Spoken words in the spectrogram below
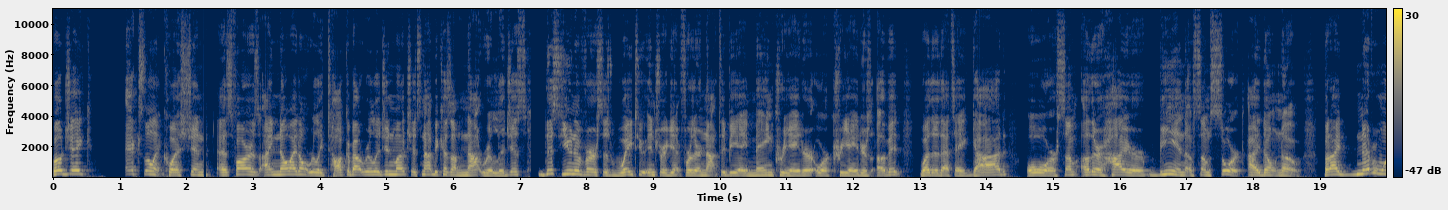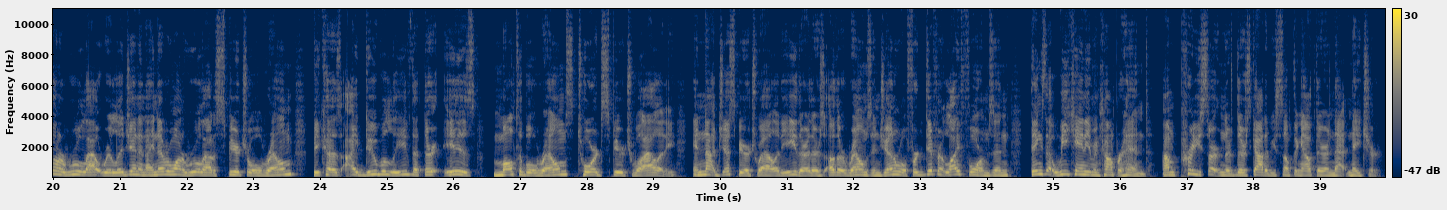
Well, Jake, excellent question. As far as I know, I don't really talk about religion much. It's not because I'm not religious. This universe is way too intricate for there not to be a main creator or creators of it, whether that's a god or some other higher being of some sort. I don't know. But I never want to rule out religion and I never want to rule out a spiritual realm because I do believe that there is multiple realms towards spirituality. And not just spirituality either there's other realms in general for different life forms and things that we can't even comprehend. I'm pretty certain there, there's got to be something out there in that nature.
